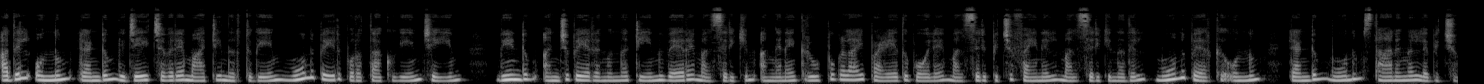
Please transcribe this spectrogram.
അതിൽ ഒന്നും രണ്ടും വിജയിച്ചവരെ മാറ്റി നിർത്തുകയും മൂന്ന് പേര് പുറത്താക്കുകയും ചെയ്യും വീണ്ടും അഞ്ചുപേരങ്ങുന്ന ടീം വേറെ മത്സരിക്കും. അങ്ങനെ ഗ്രൂപ്പുകളായി പഴയതുപോലെ മത്സരിപ്പിച്ചു. ഫൈനലിൽ മത്സരിക്കുന്നതിൽ മൂന്നു പേർക്ക് ഒന്നും രണ്ടും മൂന്നും സ്ഥാനങ്ങൾ ലഭിച്ചു.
